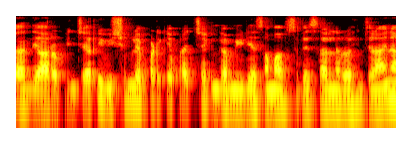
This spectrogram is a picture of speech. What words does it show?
గాంధీ ఆరోపించారు. ఈ విషయంలో ఇప్పటికే ప్రత్యేకంగా మీడియా సమావేశాలు నిర్వహించిన ఆయన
